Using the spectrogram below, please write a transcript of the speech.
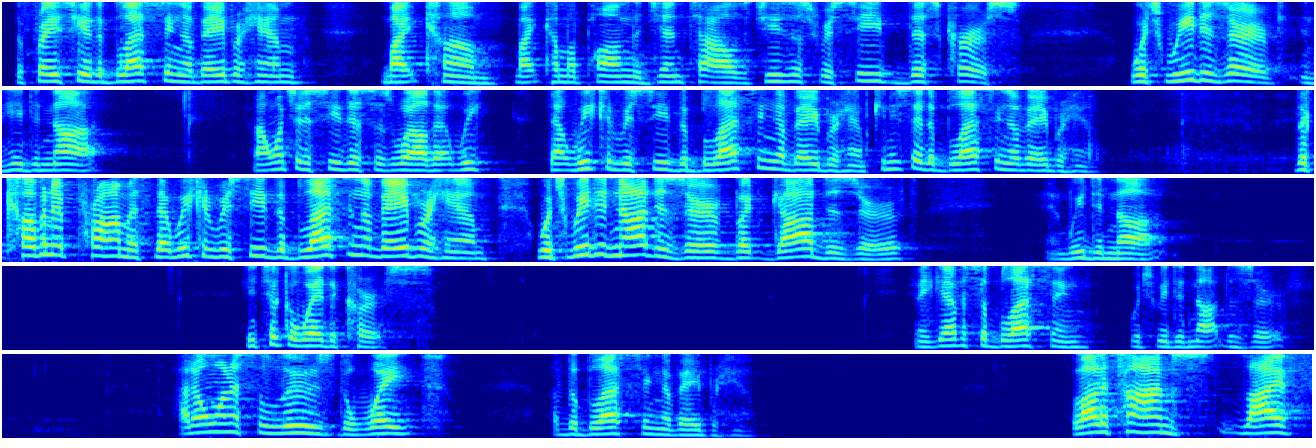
The phrase here, the blessing of Abraham might come, might come upon the Gentiles. Jesus received this curse, which we deserved, and He did not. And I want you to see this as well that we, that we could receive the blessing of Abraham. Can you say the blessing of Abraham? the covenant promise that we could receive the blessing of Abraham, which we did not deserve, but God deserved, and we did not. He took away the curse. And He gave us a blessing which we did not deserve. I don't want us to lose the weight of the blessing of Abraham. A lot of times, life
